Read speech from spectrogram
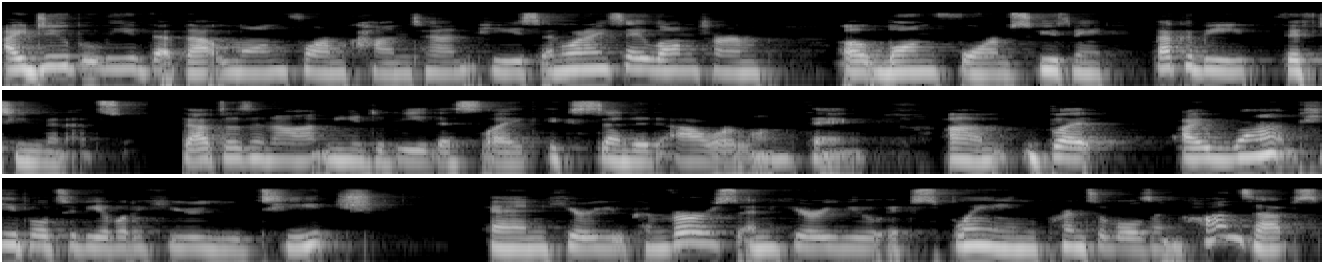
I do believe that that long form content piece, and when I say long term, uh, long form, excuse me, that could be 15 minutes. That does not need to be this like extended hour long thing. Um, but I want people to be able to hear you teach and hear you converse and hear you explain principles and concepts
